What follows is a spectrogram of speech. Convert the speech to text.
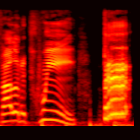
Follow the queen. Brr.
